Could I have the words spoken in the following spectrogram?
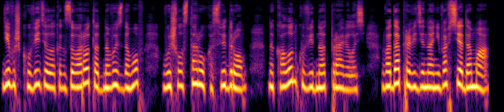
Девушка увидела, как за ворота одного из домов вышла старуха с ведром. На колонку, видно, отправилась. Вода проведена не во все дома.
